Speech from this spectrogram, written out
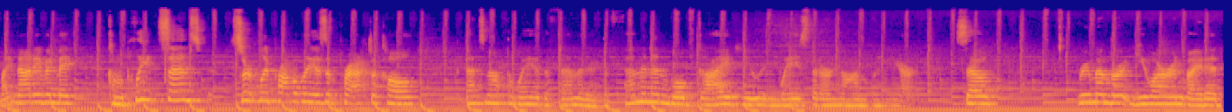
Might not even make complete sense, certainly probably isn't practical, but that's not the way of the feminine. The feminine will guide you in ways that are nonlinear. So remember, you are invited.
